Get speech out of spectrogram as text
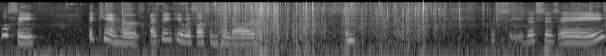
We'll see. It can't hurt. I think it was less than $10. Let's see. This is a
